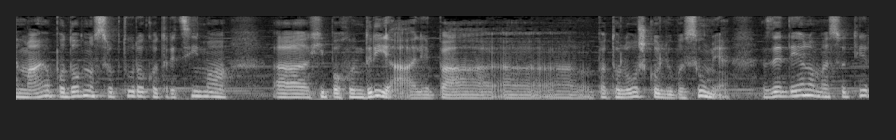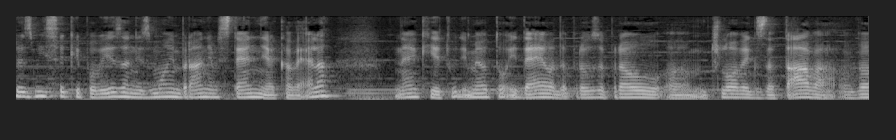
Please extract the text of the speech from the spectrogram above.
imajo podobno strukturo kot recimo uh, hipohondrija ali pa uh, patološko ljubosumje. Zdaj, deloma so ti razmisleki povezani z mojim branjem Stenja Kavela ne, ki je tudi imel to idejo, da pravzaprav um, človek zatava v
